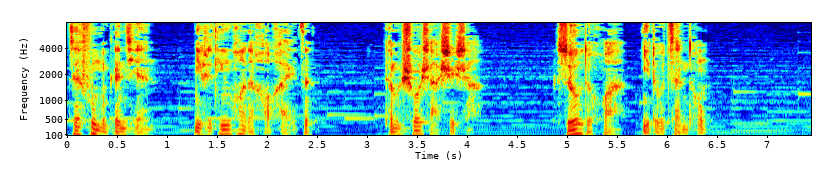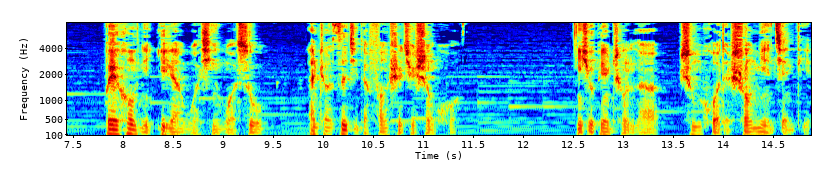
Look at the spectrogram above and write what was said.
在父母跟前，你是听话的好孩子，他们说啥是啥，所有的话你都赞同。背后你依然我行我素，按照自己的方式去生活，你就变成了生活的双面间谍。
